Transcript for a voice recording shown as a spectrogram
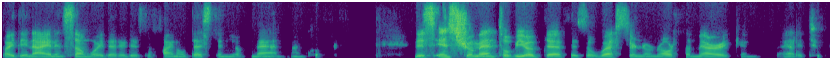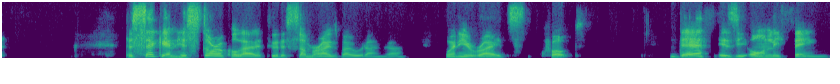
by denying in some way that it is the final destiny of man, unquote. This instrumental view of death is a Western or North American attitude. The second historical attitude is summarized by Uranga when he writes, quote, death is the only thing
